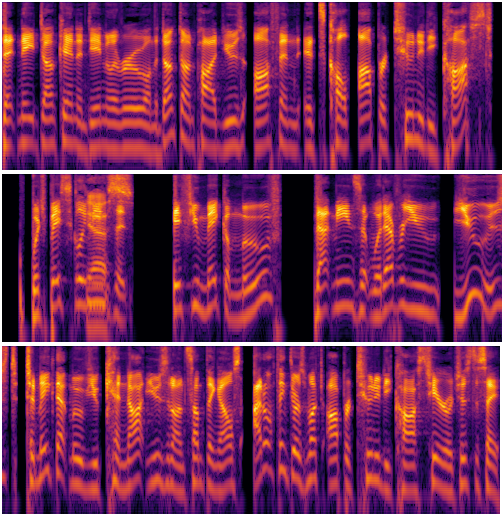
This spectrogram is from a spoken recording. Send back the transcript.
that Nate Duncan and Daniel Leroux on the Dunc'd On pod use often. It's called opportunity cost, which basically means that if you make a move, that means that whatever you used to make that move, you cannot use it on something else. I don't think there's much opportunity cost here, which is to say,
